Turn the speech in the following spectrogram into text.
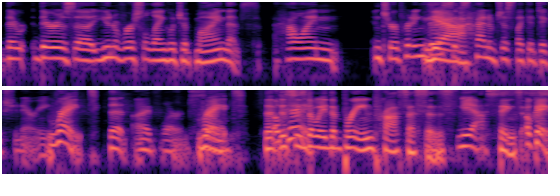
there there is a universal language of mind. That's how I'm interpreting this. Yeah. It's kind of just like a dictionary, right? That I've learned. So- Right. That this is the way the brain processes Yes. things. Okay.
